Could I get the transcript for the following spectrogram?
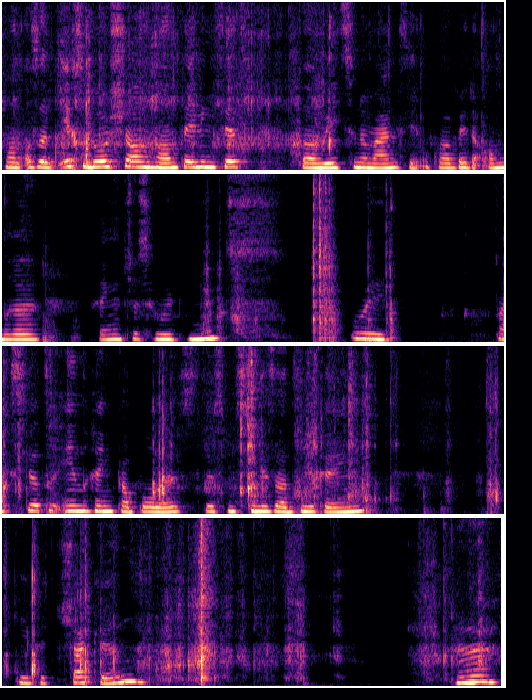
Want als het eerste doosje al een handleiding zit, dan weet ze normaal gezien ook wel bij de andere ringetjes hoe het moet. Oei. Maar ik zie dat er één ring kapot is. Dus misschien is dat die ring. Even checken. Huh?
